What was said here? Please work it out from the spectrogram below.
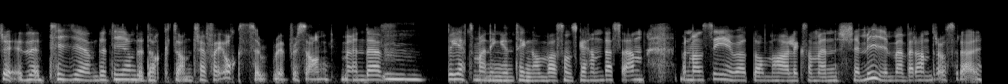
tre, den, tionde, den tionde doktorn träffar ju också River Song. Men där Mm. Vet man ingenting om vad som ska hända sen. Men man ser ju att de har liksom en kemi med varandra och sådär.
